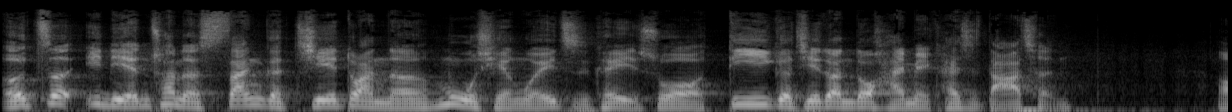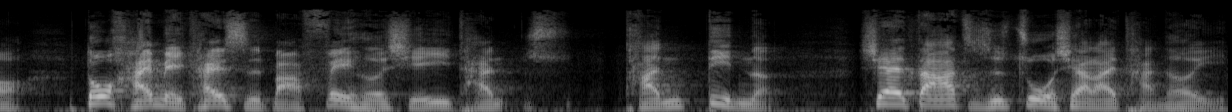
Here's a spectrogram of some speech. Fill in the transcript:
而这一连串的三个阶段呢，目前为止可以说，第一个阶段都还没开始达成，哦，都还没开始把废核协议谈谈定了。现在大家只是坐下来谈而已，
